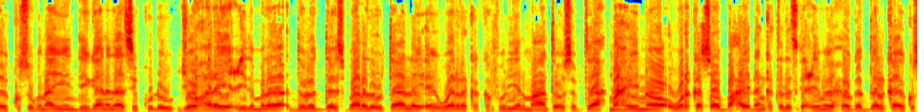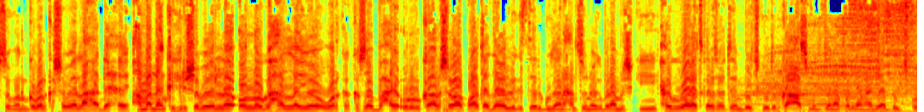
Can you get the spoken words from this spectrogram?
ay ku sugnaayeen deegaanadaasi ku dhow jowhar ee ciidamada dowladda isbaarada u taalay ay weerarka ka fuliyeen maanta oo sabti ah. Ma hayno war ka soo baxay dhanka taliska ciidamada xoogga dalka ee ku sugan gobolka shabeellaha dhexe ama dhanka hirshabeelle oo looga hadlayo warka ka soo baxay ururka al-shabaab. Waata dawa legistar guudaan xadsunaga barnaamijkii xogogaal aad kala socoteen bejka youtubeka caasimada janaa fadlan haddii aad bejka ku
